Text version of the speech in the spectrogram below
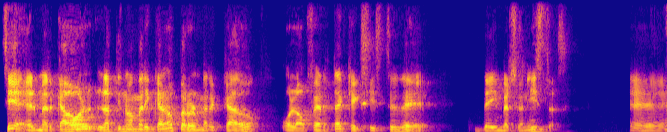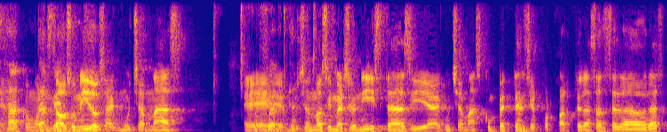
sí, el mercado latinoamericano, pero el mercado o la oferta que existe de, de inversionistas. Eh, como en Estados Unidos hay mucha más, eh, muchos más inversionistas y hay mucha más competencia por parte de las aceleradoras,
